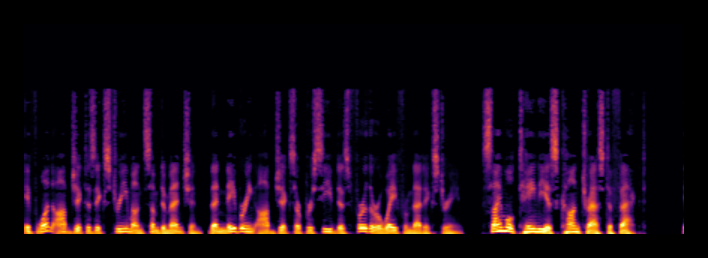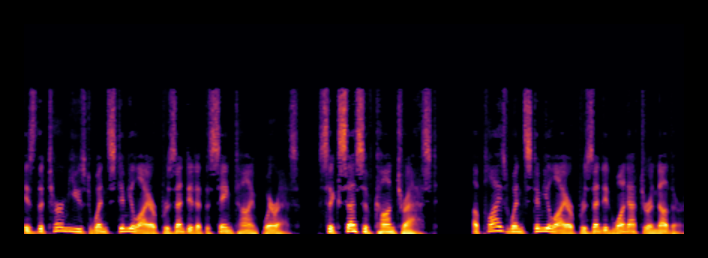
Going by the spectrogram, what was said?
If one object is extreme on some dimension, then neighboring objects are perceived as further away from that extreme. Simultaneous contrast effect is the term used when stimuli are presented at the same time, whereas successive contrast applies when stimuli are presented one after another.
